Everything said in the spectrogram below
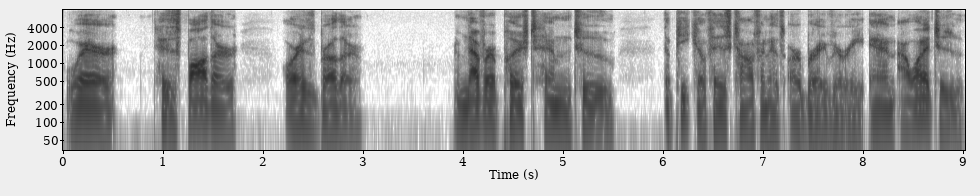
where his father or his brother never pushed him to the peak of his confidence or bravery. And I wanted to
